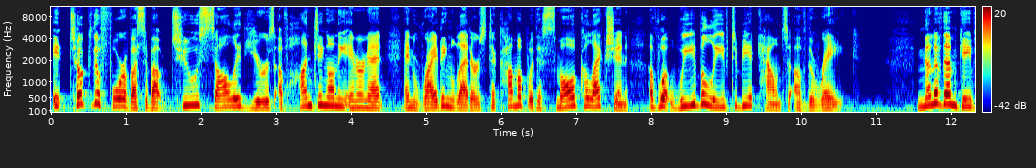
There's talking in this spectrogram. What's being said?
It took the four of us about two solid years of hunting on the internet and writing letters to come up with a small collection of what we believe to be accounts of the rake. None of them gave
